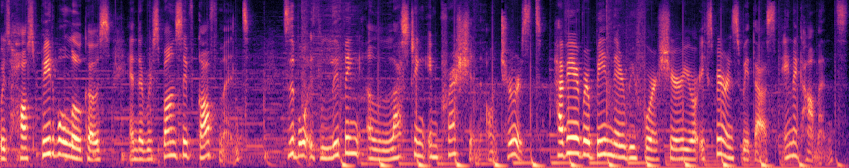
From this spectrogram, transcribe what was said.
With hospitable locals and a responsive government, Zibo is leaving a lasting impression on tourists. Have you ever been there before? Share your experience with us in the comments.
